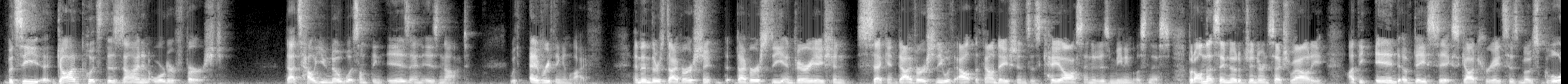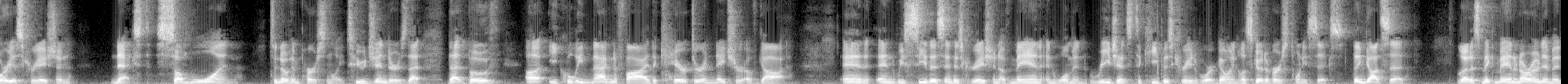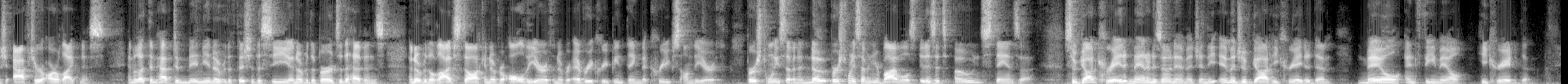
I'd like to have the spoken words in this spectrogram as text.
But see, God puts design and order first. That's how you know what something is and is not with everything in life. And then there's diversity and variation second. Diversity without the foundations is chaos and it is meaninglessness. But on that same note of gender and sexuality, at the end of day six, God creates his most glorious creation next. Someone. to know him personally. Two genders that, that both uh, equally magnify the character and nature of God. And, and we see this in his creation of man and woman, regents to keep his creative work going. Let's go to verse 26. Then God said, Let us make man in our own image after our likeness, and let them have dominion over the fish of the sea, and over the birds of the heavens, and over the livestock, and over all the earth, and over every creeping thing that creeps on the earth. Verse 27. And note, verse 27 in your Bibles, it is its own stanza. So God created man in his own image. In the image of God, he created them. Male and female, he created them.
